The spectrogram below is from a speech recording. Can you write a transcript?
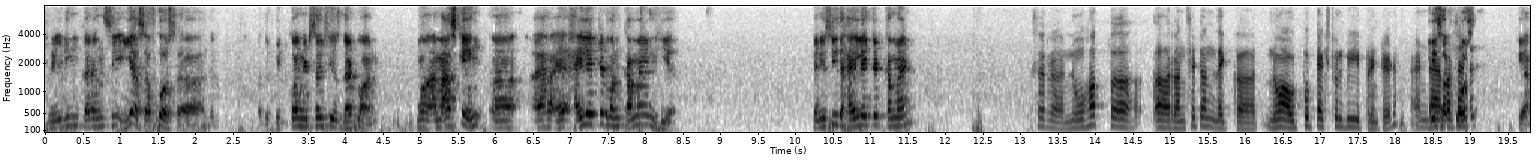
Trading currency? Yes, of course. Uh, the, the Bitcoin itself is that one. No, I'm asking. Uh, I I highlighted one command here. Can you see the highlighted command? Sir, uh, uh, uh, runs it on like uh, no output text will be printed and Yes, of course. Yeah.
